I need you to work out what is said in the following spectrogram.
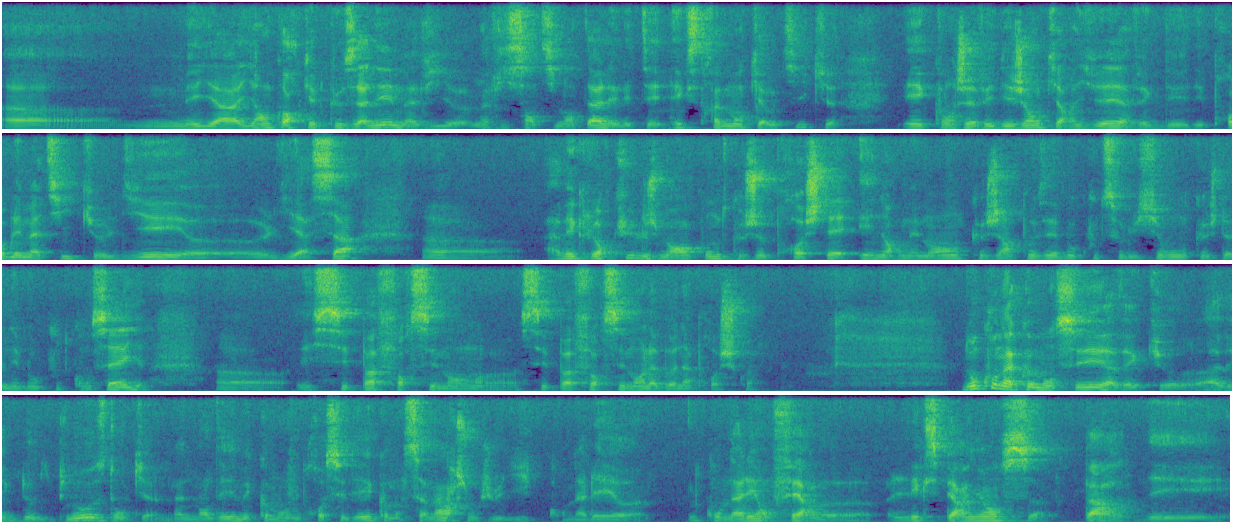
Mais il y a, y a, encore quelques années, ma vie, ma vie sentimentale, elle était extrêmement chaotique. Et quand j'avais des gens qui arrivaient avec des, problématiques liées, euh, liées à ça, euh, avec le recul, je me rends compte que je projetais énormément, que j'imposais beaucoup de solutions, que je donnais beaucoup de conseils. Euh, et c'est pas forcément, euh, c'est pas forcément la bonne approche, quoi. Donc on a commencé avec, euh, avec de l'hypnose, donc elle m'a demandé mais comment vous procédez, comment ça marche, donc je lui ai dit qu'on allait, euh, qu'on allait en faire euh, l'expérience par des,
